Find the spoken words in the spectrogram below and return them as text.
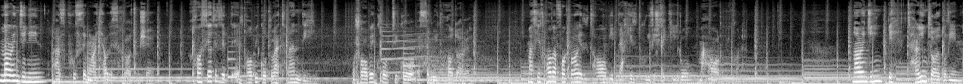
نارنجینین از پوست مرکبات استخراج میشه. خاصیت ضد التهابی قدرتمندی. مشابه کورتیکو ها داره. مسیرها و فاکتورهای التهابی دخیل تو ریزش رو مهار می‌کنه. نارنجینین بهترین جایگزین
